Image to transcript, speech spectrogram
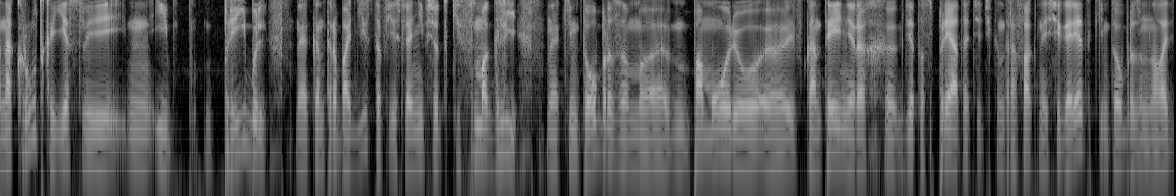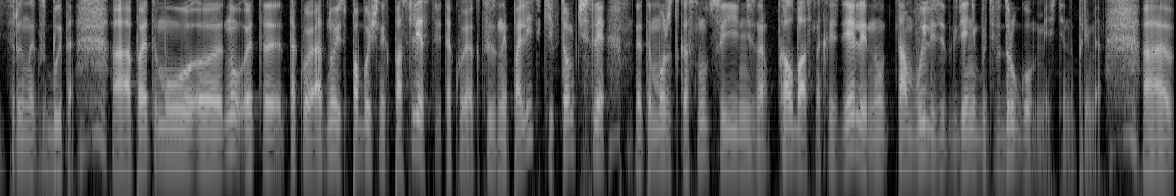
накрутка, если и прибыль э, контрабандистов, если они все-таки смогли э, каким-то образом по морю в контейнерах где-то спрятать эти контрафактные сигареты, каким-то образом наладить рынок сбыта. А, Поэтому, ну, это такое одно из побочных последствий такой акцизной политики, в том числе это может коснуться и, не знаю, колбасных изделий, ну, там вылезет где-нибудь в другом месте, например. А,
